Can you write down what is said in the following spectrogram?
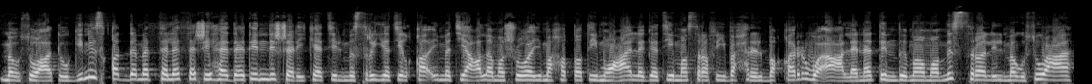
موسوعة جينيس قدمت ثلاث شهادات للشركات المصرية القائمة على مشروع محطة معالجة مصرف بحر البقر وأعلنت انضمام مصر للموسوعة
